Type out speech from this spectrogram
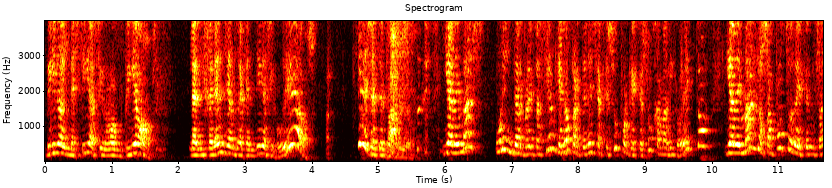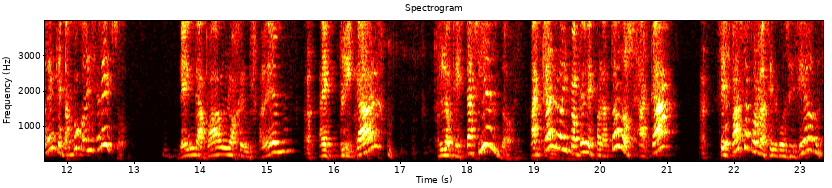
vino el Mesías y rompió la diferencia entre gentiles y judíos. ¿Quién es este Pablo? Y además una interpretación que no pertenece a Jesús porque Jesús jamás dijo esto y además los apóstoles de Jerusalén que tampoco dicen eso. Venga Pablo a Jerusalén a explicar lo que está haciendo. Acá no hay papeles para todos, acá se pasa por la circuncisión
